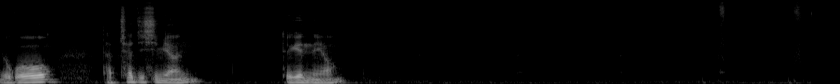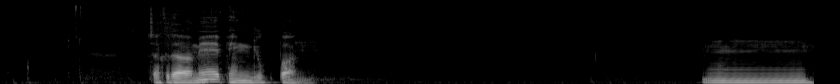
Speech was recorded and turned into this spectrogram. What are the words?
요거 답 찾으시면 되겠네요. 자그 다음에 106번 음,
